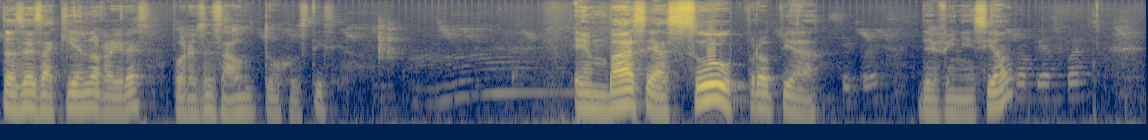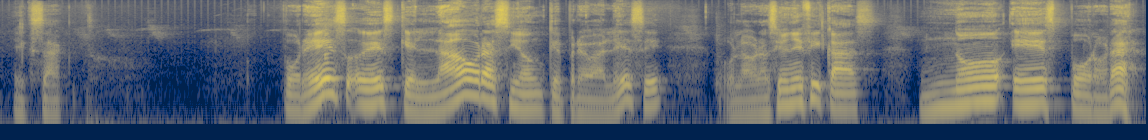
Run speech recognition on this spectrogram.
Entonces, ¿a quién lo regresa? Por eso es autojusticia. En base a su propia definición. Exacto. Por eso es que la oración que prevalece, o la oración eficaz, no es por orar.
